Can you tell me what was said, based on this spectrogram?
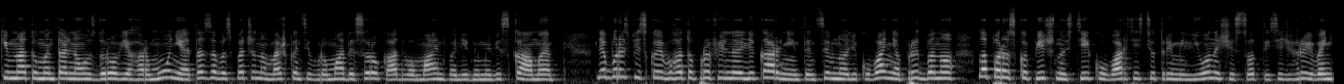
кімнату ментального здоров'я гармонія та забезпечено мешканців громади 42 інвалідними візками. Для Бориспільської багатопрофільної лікарні інтенсивного лікування придбано лапароскопічну стійку вартістю 3 мільйони 600 тисяч гривень.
